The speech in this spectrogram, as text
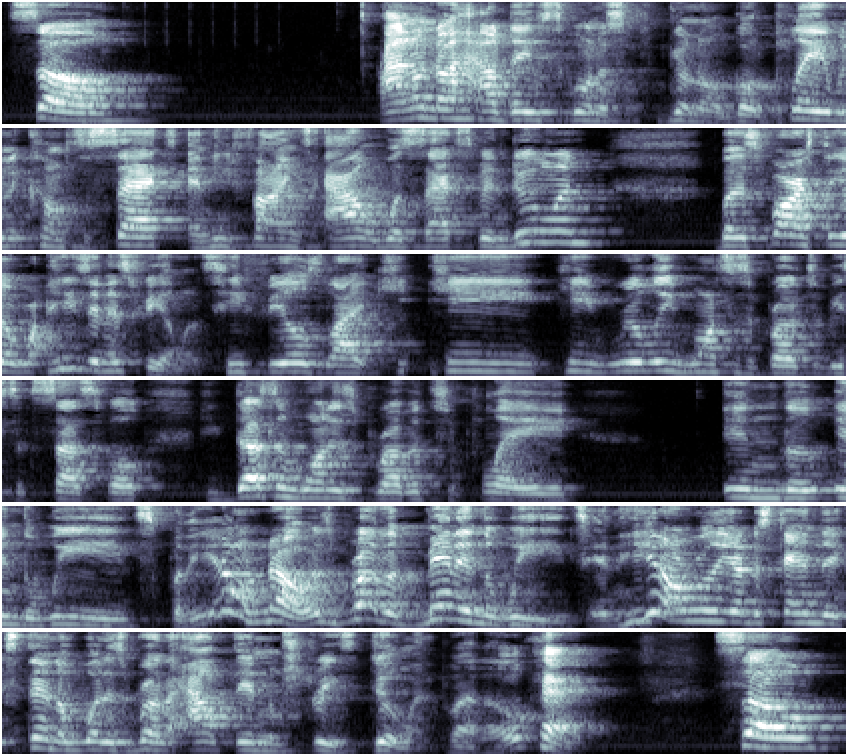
So I don't know how Dave's going to you know go to play when it comes to Saxe, and he finds out what Saxe been doing. But as far as Theo, he's in his feelings. He feels like he, he he really wants his brother to be successful. He doesn't want his brother to play in the in the weeds, but he don't know. His brother been in the weeds, and he don't really understand the extent of what his brother out there in the streets doing. But okay, so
